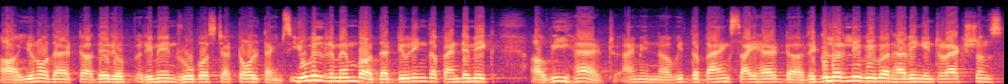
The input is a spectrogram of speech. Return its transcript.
uh, you know, that uh, they remain robust at all times. You will remember that during the pandemic, uh, we had, I mean, uh, with the banks, I had uh, regularly we were having interactions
